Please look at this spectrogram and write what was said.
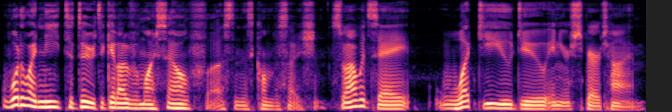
what do I need to do to get over myself first in this conversation? So I would say, what do you do in your spare time?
